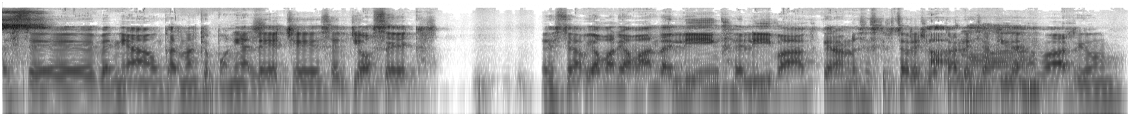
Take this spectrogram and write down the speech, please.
Este, venía un carnal que ponía leches, el Josek. Este, había varias bandas, el Link, el Ivac, que eran los escritores locales de aquí de mi ah. barrio.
